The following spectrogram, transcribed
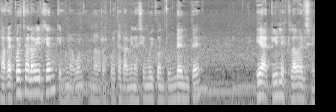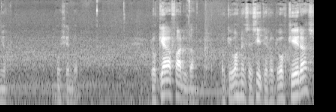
la respuesta de la Virgen, que es una, una respuesta también así muy contundente, he aquí la esclava del Señor, diciendo, lo que haga falta, lo que vos necesites, lo que vos quieras,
